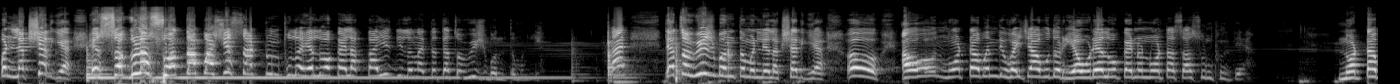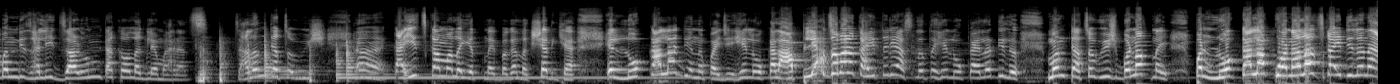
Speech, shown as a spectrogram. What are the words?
पण लक्षात घ्या हे सगळं स्वतःपाशी साठून तुला हे लोकायला काहीच दिलं नाही तर त्याचं विष बनतं म्हणजे काय? त्याचं विष बनतं म्हणले लक्षात घ्या. ओ अहो नोटाबंदी व्हायच्या अगोदर एवढ्या लोकांना नोटा सासून ठेवत्या. नोटाबंदी झाली जाळून टाकावं लागल्या महाराज. चालन त्याचं विष. हा, काहीच कामाला येत नाही. बघा लक्षात घ्या. हे लोकाला देणं पाहिजे. हे लोकाला आपल्या जवळ काहीतरी असलं तर हे लोकायला दिलं. मग त्याचं विष बनत नाही. पण लोकाला कोणालाच काही दिलं नाही.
